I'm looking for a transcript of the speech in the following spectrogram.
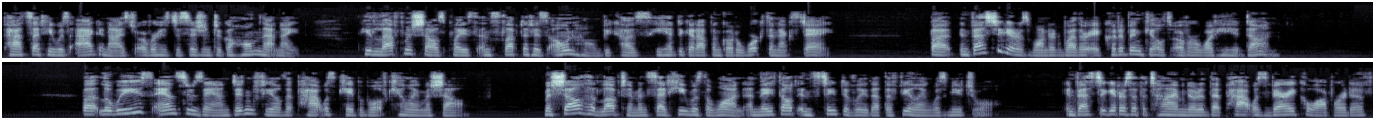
Pat said he was agonized over his decision to go home that night. He left Michelle's place and slept at his own home because he had to get up and go to work the next day. But investigators wondered whether it could have been guilt over what he had done. But Louise and Suzanne didn't feel that Pat was capable of killing Michelle. Michelle had loved him and said he was the one, and they felt instinctively that the feeling was mutual. Investigators at the time noted that Pat was very cooperative,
